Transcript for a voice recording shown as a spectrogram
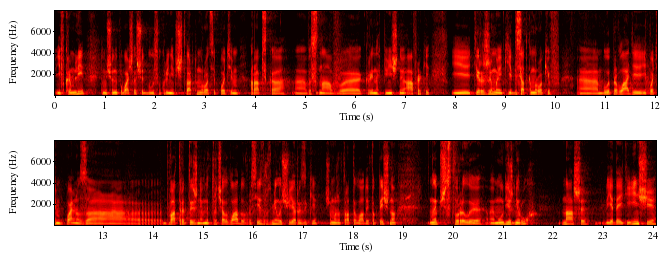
і, в Кремлі, тому що вони побачили, що відбулося в Україні в 2004 році, потім арабська е, весна в е, країнах Північної Африки, і ті режими, які десятками років. е, Були при владі, і потім буквально за 2-3 тижні вони втрачали владу. В Росії зрозуміли, що є ризики, що можна втратити владу. І фактично вони створили молодіжний рух наші, є деякі інші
